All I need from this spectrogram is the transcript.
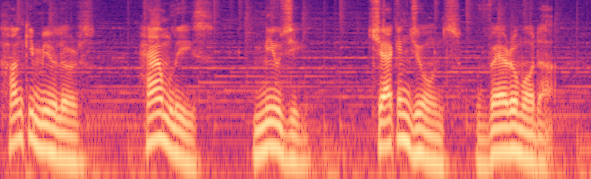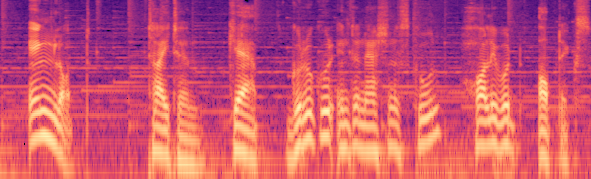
Hunkemöllers, Hamleys, Muji, Jack and Jones, Vero Moda, Inglot, Titan, Gap, Gurukul International School, Hollywood Optics.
